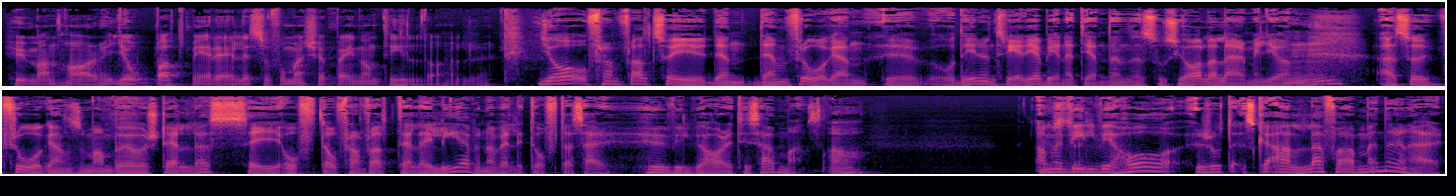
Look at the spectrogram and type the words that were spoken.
hur man har jobbat med det. Eller så får man köpa in någon till då. Eller? Ja, och framförallt så är ju den, den frågan, eh, och det är den tredje benet egentligen, den sociala lärmiljön. Alltså frågan som man behöver ställa sig ofta och framförallt ställa eleverna väldigt ofta så här, hur vill vi ha det tillsammans? Ja. Ja, men vill vi ha, ska alla få använda den här?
